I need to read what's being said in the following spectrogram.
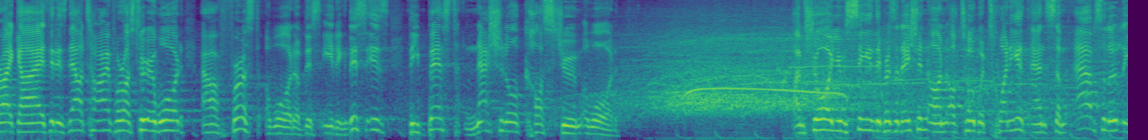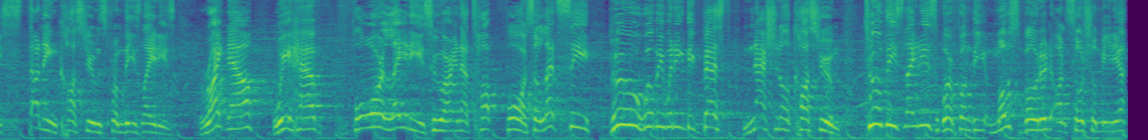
right, guys, it is now time for us to award our first award of this evening. This is the Best National Costume Award. I'm sure you've seen the presentation on October 20th and some absolutely stunning costumes from these ladies. Right now, we have four ladies who are in our top four. So let's see who will be winning the best national costume. Two of these ladies were from the most voted on social media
